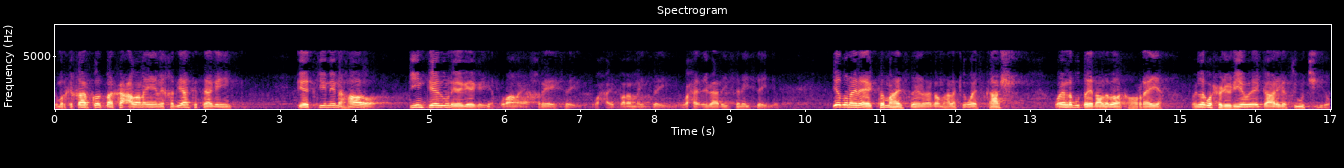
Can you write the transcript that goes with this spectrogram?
dumarka qaarkood baa ka cabanaya inay khadyaan ka taagan yihiin geedkii nin ahaadoo diinteedu un eegeegaya qur'aan ay akriyaysa iyo waxay baranaysa iyo waxay cibaadaysanaysa iyo iyaduna inay eegto ma haysto inu eego maha laakiin waa iskaashi waa in lagu daydaa labada ka horreeya in lagu xidhiidhiyo wey gaariga si u jiido.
